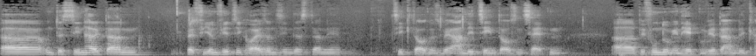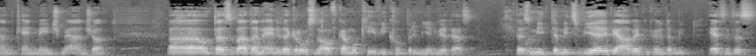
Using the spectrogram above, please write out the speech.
Äh, und das sind halt dann, bei 44 Häusern sind das dann zigtausend, also an die 10.000 Seiten äh, Befundungen hätten wir dann, die kann kein Mensch mehr anschauen. Äh, und das war dann eine der großen Aufgaben, okay, wie komprimieren wir das? Damit wir bearbeiten können, damit erstens das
